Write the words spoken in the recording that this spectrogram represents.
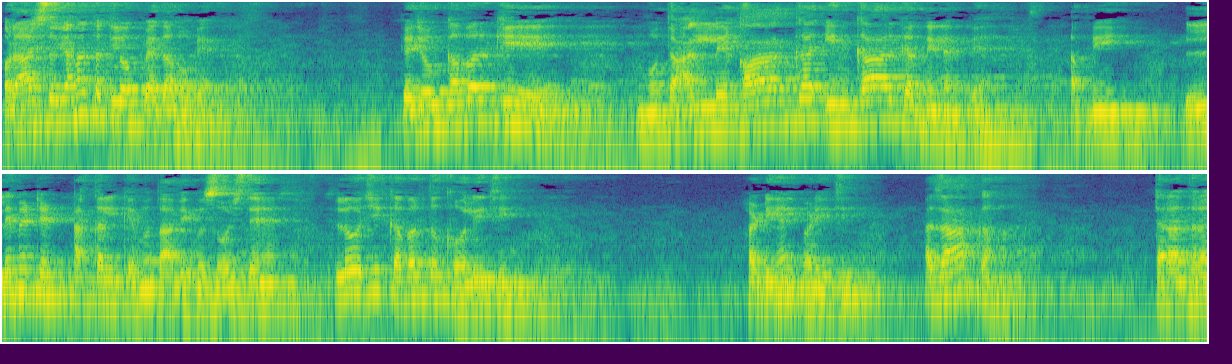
اور آج تو یہاں تک لوگ پیدا ہو گئے کہ جو قبر کے متعلقات کا انکار کرنے لگ گئے اپنی لمیٹڈ عقل کے مطابق وہ سوچتے ہیں، لو جی قبر تو کھولی تھی، ہڈیاں ہی پڑی تھی، عذاب کہاں؟ طرح طرح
